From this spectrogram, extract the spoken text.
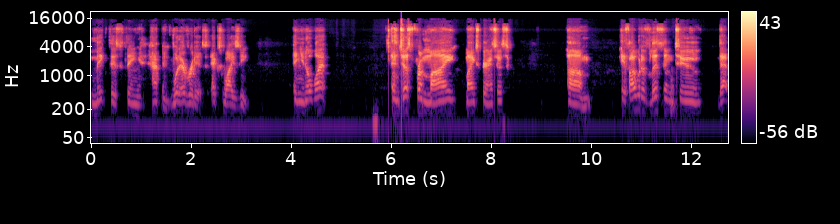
make this thing happen, whatever it is, X, Y, Z. And you know what? And just from my my experiences, um, if I would have listened to that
